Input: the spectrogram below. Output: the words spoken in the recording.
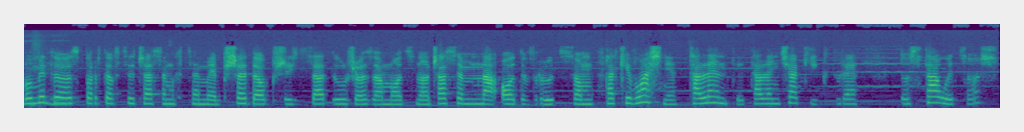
bo my to mhm. sportowcy czasem chcemy przedobrzyć za dużo, za mocno, czasem na odwrót. Są takie właśnie talenty, talenciaki, które dostały coś,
